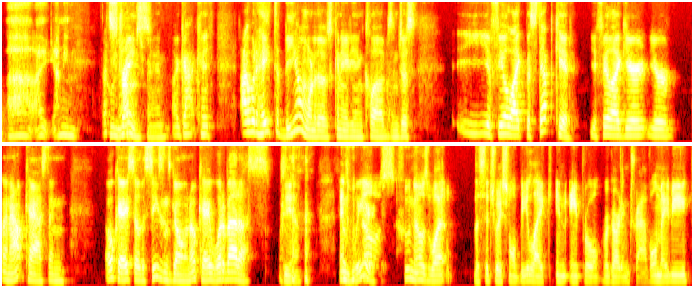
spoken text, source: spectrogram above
Uh, I I mean that's strange, man. I got can, I would hate to be on one of those Canadian clubs and just you feel like the step kid. You feel like you're you're an outcast and okay, so the season's going. Okay, what about us? Yeah. and who weird. knows who knows what the situation will be like in April regarding travel. Maybe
